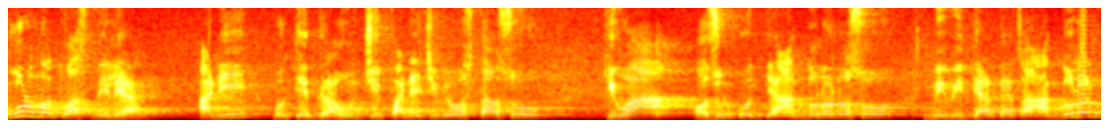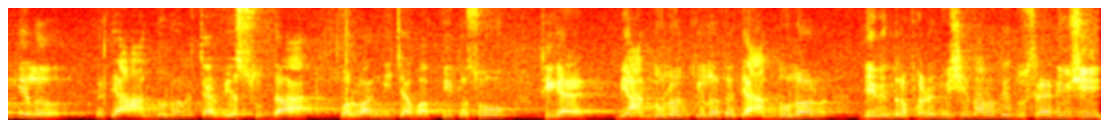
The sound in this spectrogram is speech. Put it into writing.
पूर्णत्वास नेल्या आणि मग ते ग्राउंडची पाण्याची व्यवस्था असो किंवा अजून कोणते आंदोलन असो मी विद्यार्थ्याचं आंदोलन केलं तर त्या आंदोलनाच्या वेससुद्धा परवानगीच्या बाबतीत असो ठीक आहे मी आंदोलन केलं तर ते आंदोलन देवेंद्र फडणवीस येणार होते दुसऱ्या दिवशी.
